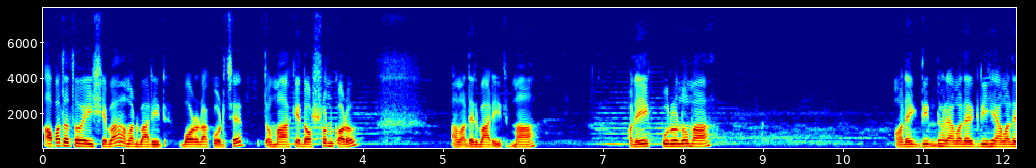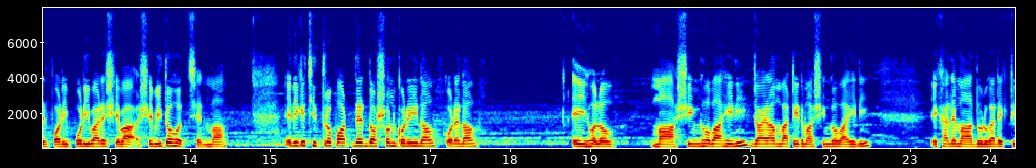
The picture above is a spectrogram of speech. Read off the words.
আপাতত এই সেবা আমার বাড়ির বড়রা করছে। তো মাকে দর্শন করো। আমাদের বাড়ির মা, অনেক পুরনো মা। অনেক দিন ধরে আমাদের গৃহে আমাদের পরি, পরিবারে সেবা, সেবিত হচ্ছেন মা। এদিকে চিত্রপটদের দর্শন করেই নাও, করে নাও। এই হলো মা সিংহবাহিনী, জয়রামবাটির মা সিংহবাহিনী। এখানে মা দুর্গার একটি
